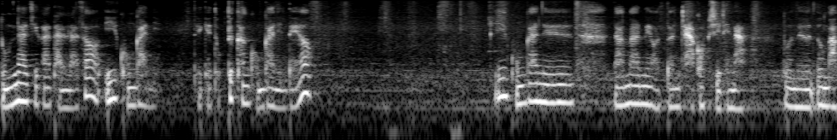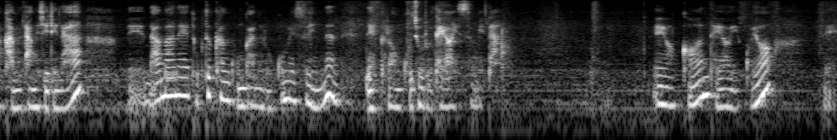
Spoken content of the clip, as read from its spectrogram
높낮이가 달라서 이 공간이 되게 독특한 공간인데요. 이 공간은 나만의 어떤 작업실이나 또는 음악 감상실이나 네, 나만의 독특한 공간으로 꾸밀 수 있는 네, 그런 구조로 되어 있습니다. 에어컨 되어 있고요. 네,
